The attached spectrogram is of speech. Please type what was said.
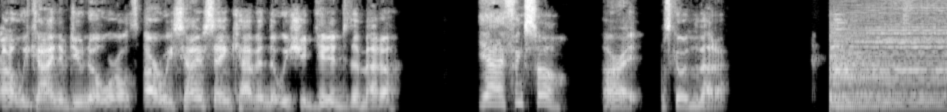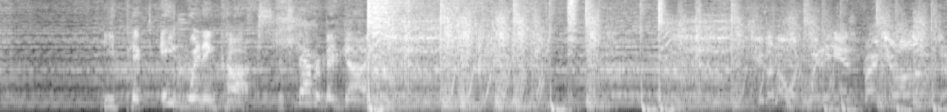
uh, we kind of do know worlds. Are we kind of saying, Kevin, that we should get into the meta? Yeah, I think so. All right, let's go into the meta. He picked eight winning cocks. It's never been done. You don't know what winning is, Bert. You're a loser.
